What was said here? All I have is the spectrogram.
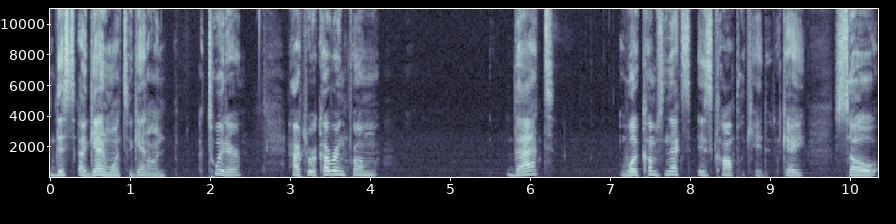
this again, once again on Twitter, after recovering from that, what comes next is complicated. Okay, so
